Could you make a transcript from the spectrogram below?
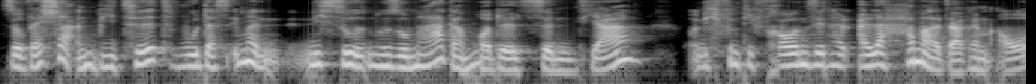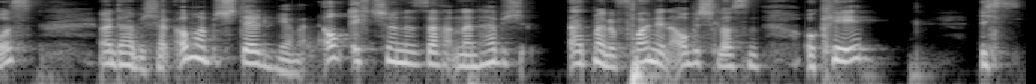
so Wäsche anbietet, wo das immer nicht so nur so Magermodels sind, ja. Und ich finde, die Frauen sehen halt alle Hammer darin aus. Und da habe ich halt auch mal bestellt und die haben halt auch echt schöne Sachen. Und dann habe ich, hat meine Freundin auch beschlossen, okay, ich,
